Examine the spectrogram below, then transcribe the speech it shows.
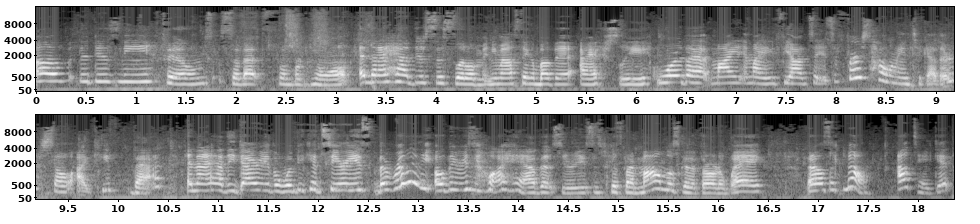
of the Disney films. So that's super cool. And then I had just this little Minnie Mouse thing above it. I actually wore that mine and my fiance. It's fiance's first Halloween together. So I keep that. And then I have the Diary of a Wimpy Kid series. The really the only reason why I have that series is because my mom was going to throw it away. But I was like, no, I'll take it.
